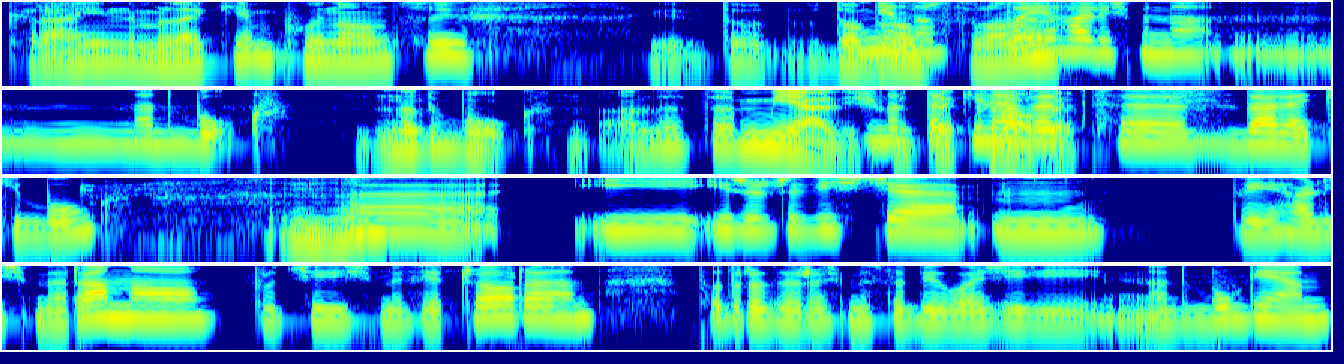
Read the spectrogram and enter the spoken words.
krain mlekiem płynących to w dobrą Nie, no, stronę? Pojechaliśmy na, nad Bóg. Nad Bóg, ale tam mieliśmy no, te taki krowy. nawet e, daleki Bóg. Mhm. E, i, I rzeczywiście mm, wyjechaliśmy rano, wróciliśmy wieczorem. Po drodze żeśmy sobie łazili nad Bugiem.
